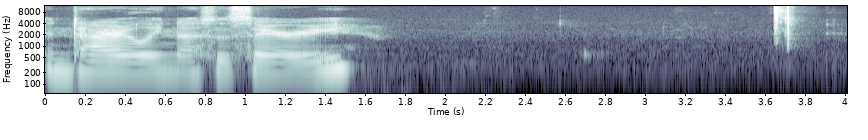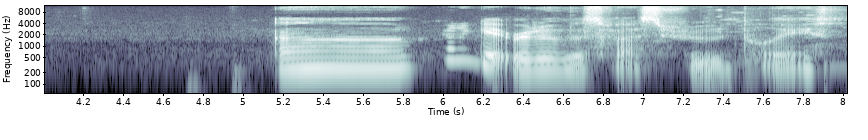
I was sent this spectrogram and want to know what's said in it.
entirely necessary? Uh, we're gonna get rid of this fast food place.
